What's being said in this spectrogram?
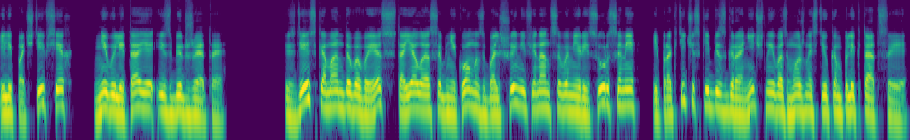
или почти всех, не вылетая из бюджета. Здесь команда ВВС стояла особняком с большими финансовыми ресурсами и практически безграничной возможностью комплектации.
